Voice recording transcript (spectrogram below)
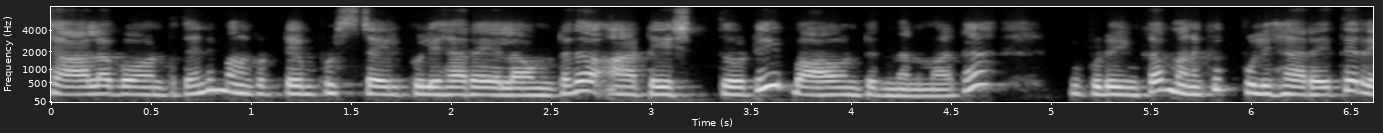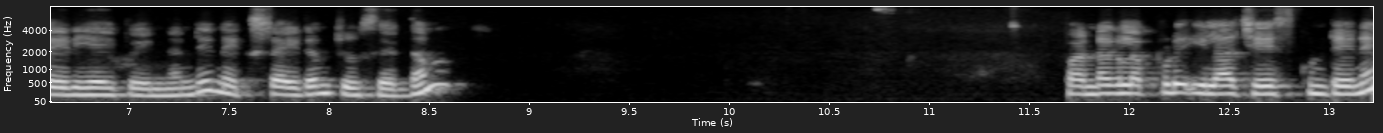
చాలా బాగుంటుందండి. మనకు టెంపుల్ స్టైల్ పులిహార ఎలా ఉంటుందో ఆ టేస్ట్ తోటి బాగుంటుంది అనమాట ఇప్పుడు ఇంకా మనకి పులిహార అయితే రెడీ అయిపోయిందండి. నెక్స్ట్ ఐటెం చూసేద్దాం. పండగలప్పుడు ఇలా చేసుకుంటేనే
